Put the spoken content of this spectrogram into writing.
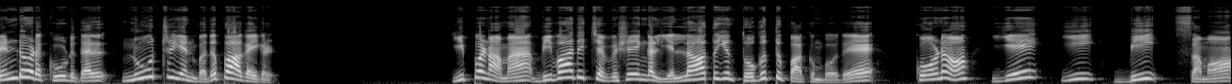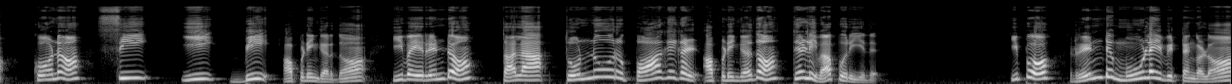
ரெண்டோட கூடுதல் நூற்றி எண்பது பாகைகள். இப்போ நாம விவாதிச்ச விஷயங்கள் எல்லாத்தையும் தொகுத்து பார்க்கும்போது கோணம் ஏஇபி e, சமம். கோணம் சிஇபி e, அப்படிங்கிறதும் இவை ரெண்டும் தலா தொண்ணூறு பாகைகள் அப்படிங்கிறதும் தெளிவா புரியுது. இப்போ ரெண்டு மூளை விட்டங்களும்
